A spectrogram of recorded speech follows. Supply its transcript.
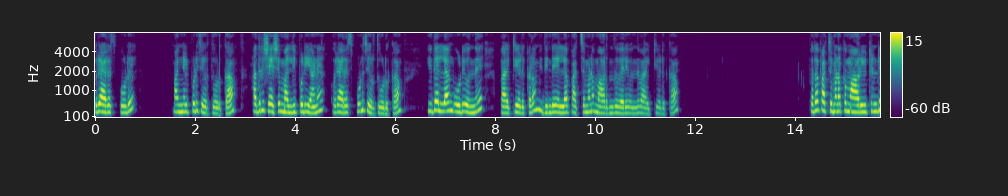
ഒരു അര സ്പൂണ് മഞ്ഞൾപ്പൊടി ചേർത്ത് കൊടുക്കാം. അതിനുശേഷം മല്ലിപ്പൊടിയാണ് ഒരു അര സ്പൂൺ ചേർത്ത് കൊടുക്കാം. ഇതെല്ലാം കൂടി ഒന്ന് വഴറ്റിയെടുക്കണം ഇതിന്റെ എല്ലാം പച്ചമണം മാറുന്നത് വരെ ഒന്ന് വഴറ്റിയെടുക്കാം അപ്പോൾ അതാ പച്ചമുളക് മാറിയിട്ടുണ്ട്.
